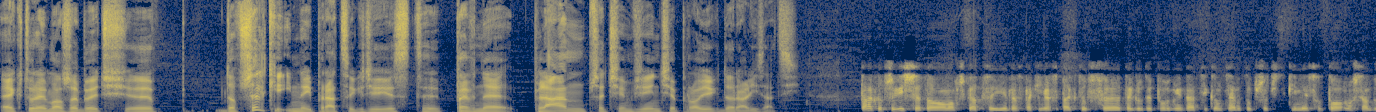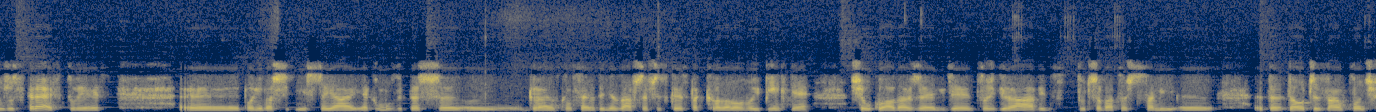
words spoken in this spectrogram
e, które może być e, do wszelkiej innej pracy, gdzie jest e, pewne plan, przedsięwzięcie, projekt do realizacji. Tak, oczywiście. To na przykład jeden z takich aspektów e, tego typu organizacji koncertu przede wszystkim jest odporność na duży stres, który jest. E, ponieważ jeszcze ja jako muzyk też e, grając koncerty nie zawsze wszystko jest tak kolorowo i pięknie się układa, że gdzie coś gra, więc tu trzeba coś czasami te, te oczy zamknąć,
